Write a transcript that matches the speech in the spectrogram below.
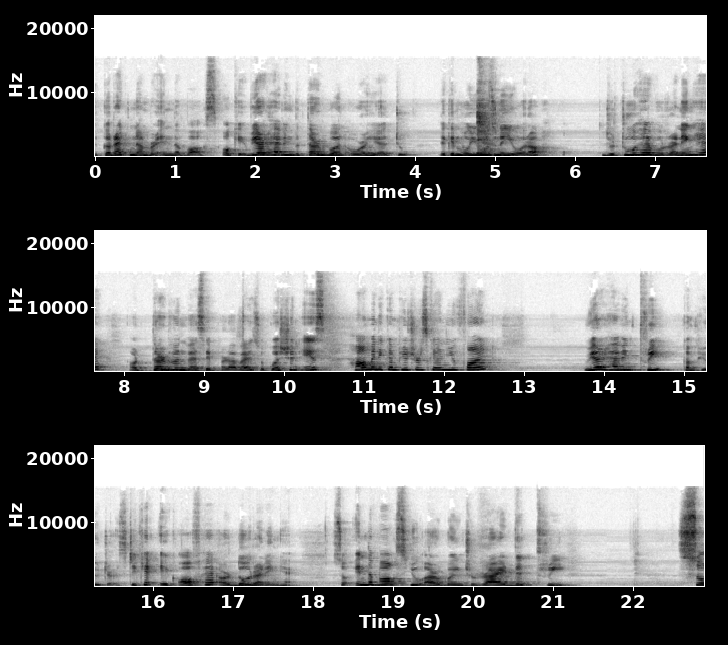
the correct number in the box. Okay, we are having the third one over here too. लेकिन वो यूज नहीं हो रहा जो टू है वो रनिंग है और थर्ड वन वैसे पड़ा हुआ है सो क्वेश्चन इज हाउ मेनी कंप्यूटर्स कैन यू फाइंड we are having three computers ठीक है? एक ऑफ़ है और दो रनिंग है। So in the box you are going to write the three so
